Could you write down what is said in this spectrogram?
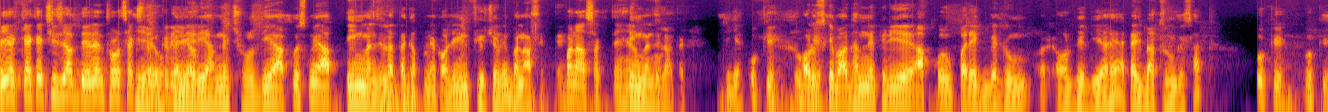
भैया क्या क्या चीज़ें आप दे रहे हैं? थोड़ा सा ये एक्सप्लेन ओपन एरिया हमने छोड़ दिया। आपको इसमें आप तीन मंजिला तक अपने अकॉर्डिंग इन फ्यूचर में बना सकते हैं। बना सकते हैं तीन मंजिला तक ठीक है? ओके और उसके बाद हमने फिर ये आपको ऊपर एक बेडरूम और दे दिया है अटैच बाथरूम के साथ। Okay okay.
